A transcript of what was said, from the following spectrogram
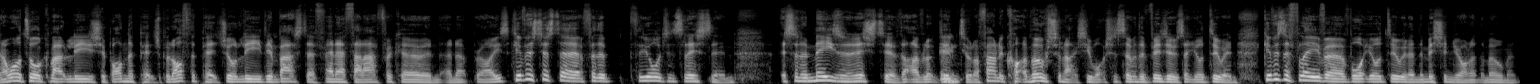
Know, I want to talk about leadership on the pitch, but off the pitch, you're lead ambassador for NFL Africa and, and Uprise. Give us just a, for the for the audience listening, it's an amazing initiative that I've looked mm. into, and I found it quite emotional actually watching some of the videos that you're doing. Give us a flavour of what you're doing and the mission you're on at the moment.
